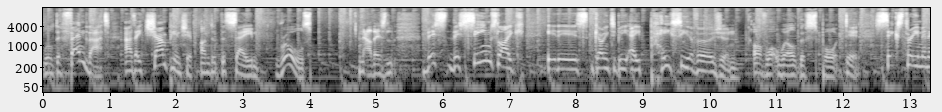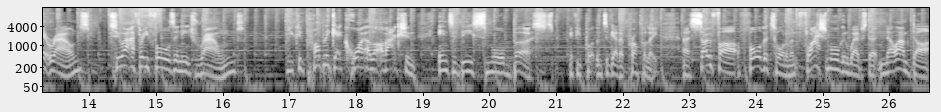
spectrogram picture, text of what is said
will defend that as a championship under the same rules. Now, there's this. This seems like it is going to be a pacier version of what World of Sport did. Six three-minute rounds, two out of three falls in each round. You could probably get quite a lot of action into these small bursts if you put them together properly. Uh, so far for the tournament, Flash Morgan Webster, Noam Dar,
